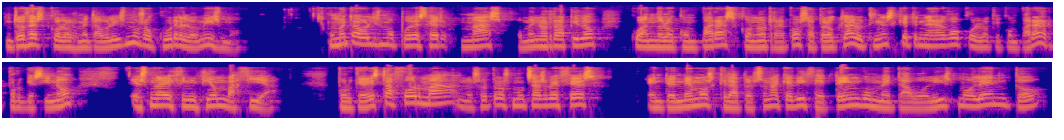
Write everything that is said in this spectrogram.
Entonces, con los metabolismos ocurre lo mismo. Un metabolismo puede ser más o menos rápido cuando lo comparas con otra cosa, pero claro, tienes que tener algo con lo que comparar, porque si no, es una definición vacía. Porque de esta forma, nosotros muchas veces entendemos que la persona que dice tengo un metabolismo lento,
